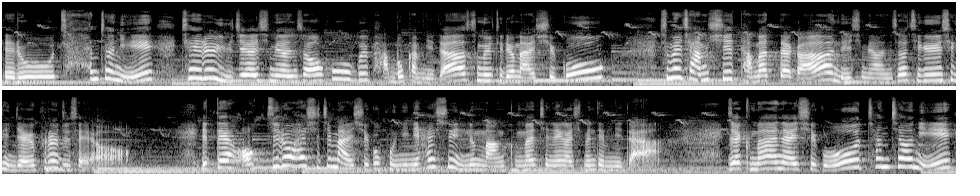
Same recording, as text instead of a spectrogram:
대로 천천히 체를 유지하시면서 호흡을 반복합니다. 숨을 들여 마시고 숨을 잠시 담았다가 내쉬면서 지그시 긴장을 풀어주세요. 이때 억지로 하시지 마시고 본인이 할 수 있는 만큼만 진행하시면 됩니다. 이제 그만하시고 천천히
